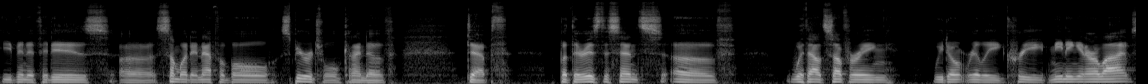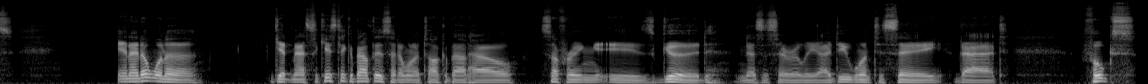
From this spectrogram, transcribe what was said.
even if it is a somewhat ineffable spiritual kind of depth. But there is the sense of without suffering, we don't really create meaning in our lives. And I don't want to get masochistic about this. I don't want to talk about how suffering is good necessarily. I do want to say that folks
